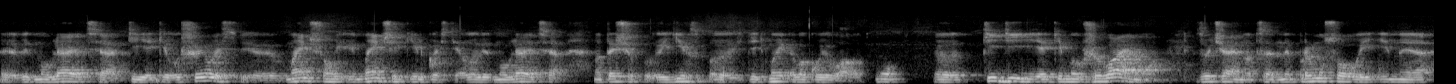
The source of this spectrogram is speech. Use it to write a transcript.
відмовляються ті, які лишились в меншому і меншій кількості, але відмовляються на те, щоб їх з, е, дітьми евакуювали. Тому е, ті дії, які ми вживаємо, звичайно, це не примусовий і не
